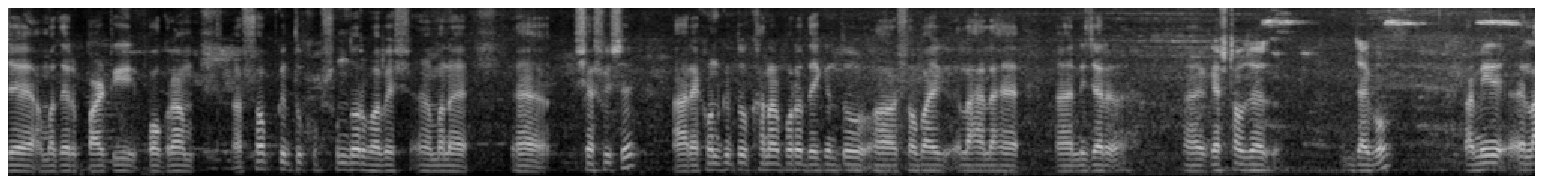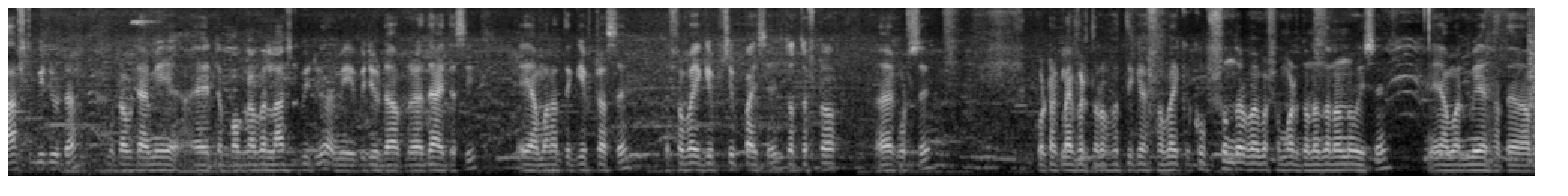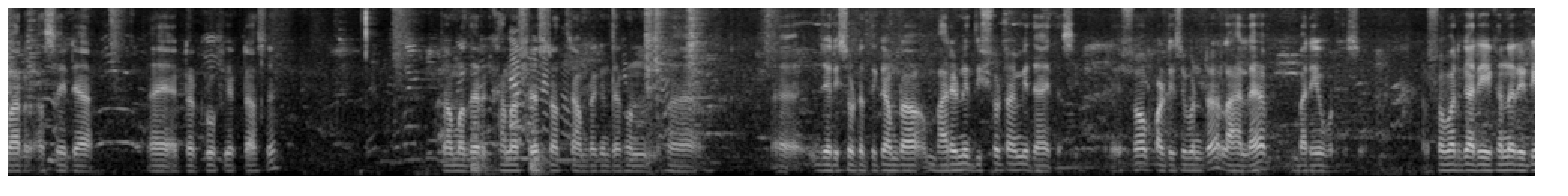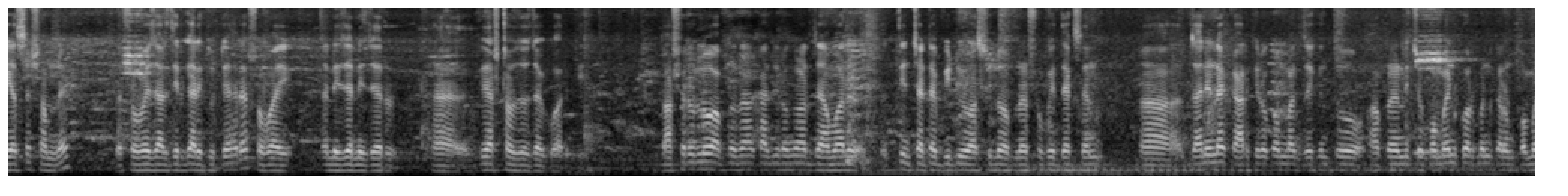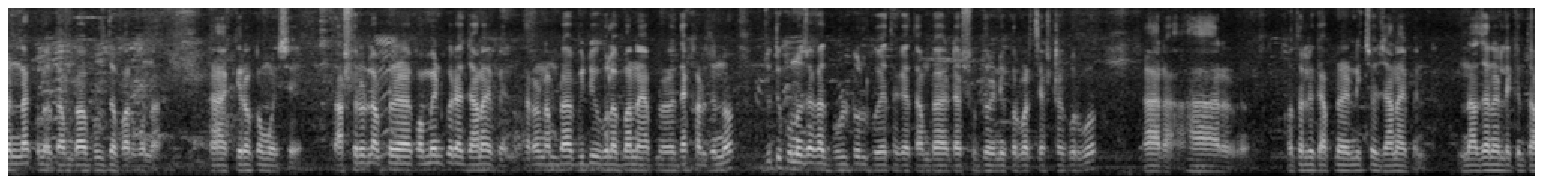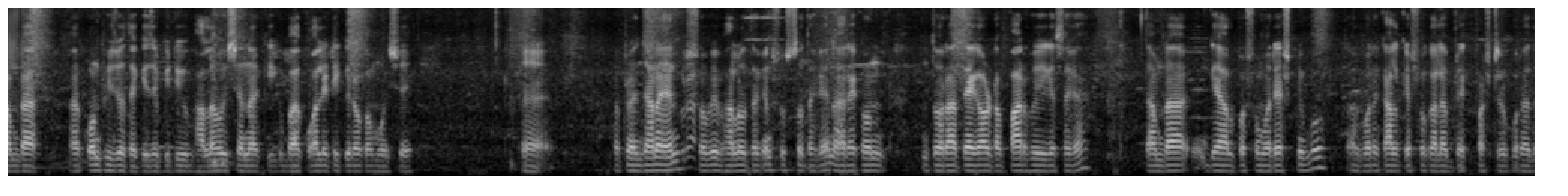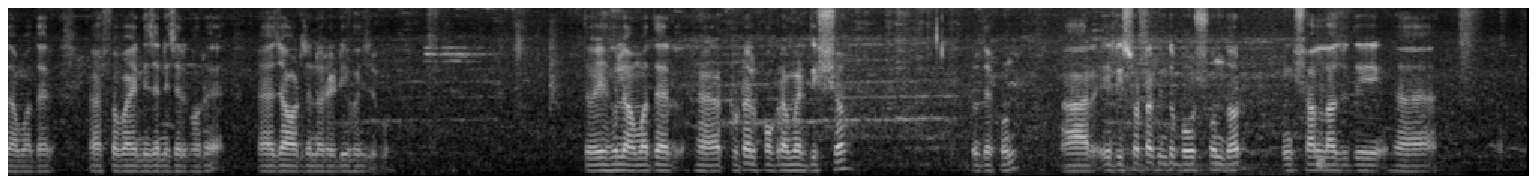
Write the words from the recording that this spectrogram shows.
যে আমাদের পার্টি প্রোগ্রাম সব কিন্তু খুব সুন্দরভাবে মানে শেষ হয়েছে আর এখন কিন্তু খানার পরে দিয়ে কিন্তু সবাই লাহে লাহে নিজের গেস্ট হাউসে যাইব। আমি লাস্ট ভিডিওটা মোটামুটি আমি এটা প্রোগ্রামের লাস্ট ভিডিও আমি ভিডিওটা আপনারা দেখাইতেছি। এই আমার হাতে গিফট আছে। সবাই গিফট শিপ পাইছে, যথেষ্ট করছে। কোটাক লাইফের তরফ থেকে সবাইকে খুব সুন্দরভাবে সম্বর্ধনা জানানো হয়েছে। এই আমার মেয়ের হাতে আবার আছে এটা একটা ট্রফি একটা আছে। তো আমাদের খানা শেষ রাত্রে আমরা কিন্তু এখন যে রিসোর্টের থেকে আমরা বাইরের দৃশ্যটা আমি দেখাইতেছি। সব পার্টিসিপেন্টরা লাহে লাহে বাড়িয়ে পড়তেছে। সবার গাড়ি এখানে রেডি আছে সামনে। সবাই যার যার গাড়ি দুটো হেরে সবাই নিজের নিজের গেস্ট হাউসে যাব আর কি। তো আশা রইল আপনারা কাজিরঙ্গার যে আমার তিন চারটা ভিডিও আসছিল আপনারা সবাই দেখছেন। জানি না কার কীরকম লাগছে, কিন্তু আপনারা নিচে কমেন্ট করবেন, কারণ কমেন্ট না করলে তো আমরা বুঝতে পারব না কীরকম হয়েছে। তো রইল আপনারা কমেন্ট করে জানাবেন কারণ আমরা ভিডিওগুলো বানাই আপনারা দেখার জন্য। যদি কোনো জায়গায় ভুল টুল হয়ে থাকে, তো আমরা এটা শুধরানি করবার চেষ্টা করব। আর আর কত লিখে আপনারা নিশ্চয় জানাবেন? না জানালে কিন্তু আমরা কনফিউজও থাকি যে ভিডিও ভালো হয়েছে না কি বা কোয়ালিটি কীরকম হয়েছে। হ্যাঁ আপনারা জানায়েন, সবাই ভালো থাকেন, সুস্থ থাকেন। আর এখন তো রাত এগারোটা পার হয়ে গেছে গা। তো আমরা গিয়ে অল্প সময় রেস্ট নিব। তারপরে কালকে সকালে ব্রেকফাস্টের পরে আমাদের সবাই নিজের নিজের ঘরে যাওয়ার জন্য রেডি হয়ে যাব। তো এই হলো আমাদের টোটাল প্রোগ্রামের দৃশ্য। তো দেখুন আর এই রিসোর্টটা কিন্তু বহু সুন্দর। ইনশাল্লাহ যদি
